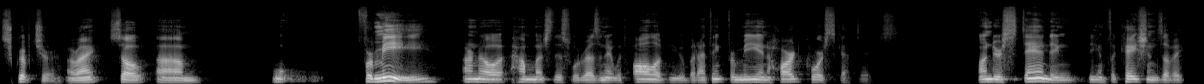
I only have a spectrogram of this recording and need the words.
Scripture, all right? So um, for me, I don't know how much this will resonate with all of you, but I think for me and hardcore skeptics, understanding the implications of a,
